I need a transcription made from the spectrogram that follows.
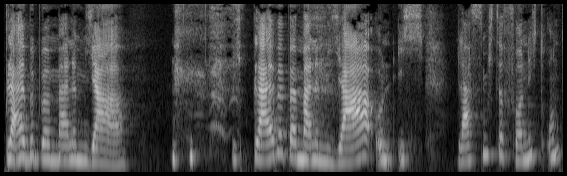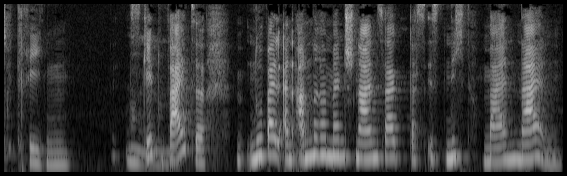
bleibe bei meinem Ja. Ich bleibe bei meinem Ja und ich lasse mich davon nicht unterkriegen. Es mhm. geht weiter. Nur weil ein anderer Mensch Nein sagt, das ist nicht mein Nein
